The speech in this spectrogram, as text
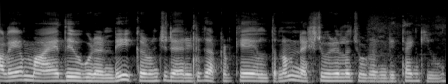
ఆలయం మాయాదేవి గుడి అండి ఇక్కడ నుంచి డైరెక్ట్గా అక్కడికే వెళ్తున్నాం. నెక్స్ట్ వీడియోలో చూడండి. థ్యాంక్ యూ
